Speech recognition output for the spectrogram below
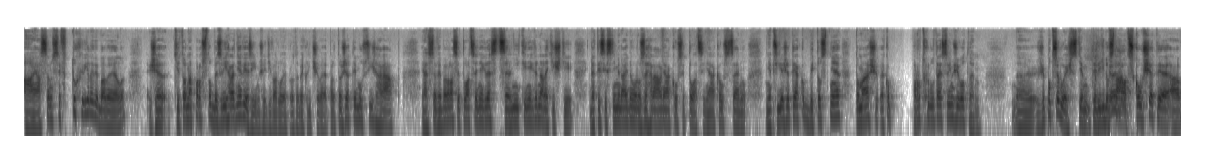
A já jsem si v tu chvíli vybavil, že ti to naprosto bezvýhradně věřím, že divadlo je pro tebe klíčové, protože ty musíš hrát já se vybavila situace někde s celníky, někde na letišti, kde ty si s nimi najednou rozehrál nějakou situaci, nějakou scénu. Mně přijde, že ty jako bytostně to máš jako protchnuté svým životem. Eh, že potřebuješ s těm ty lidi dostávat, zkoušet je a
